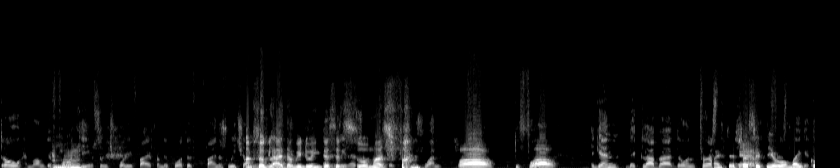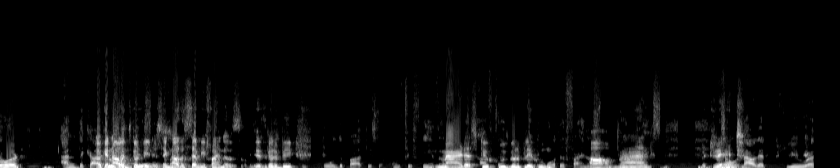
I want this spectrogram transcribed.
draw among the four Mhm. teams which qualify from the quarterfinals. Which are I'm so glad that we're doing this. It's so much fun. One Wow. to four. Wow. Again, the club uh, drawn first. Manchester Yeah. City, oh my god. And the Okay, now it's going to be interesting. Now the semi-finals is going to be all the parties on 15th. mad as to who's going to play the whom. quarterfinals. Oh, will take man. Madrid. So now that you uh,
